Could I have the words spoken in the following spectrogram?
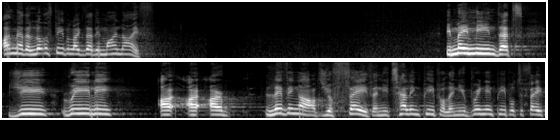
I've met a lot of people like that in my life. It may mean that you really are, are, are living out your faith and you're telling people and you're bringing people to faith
